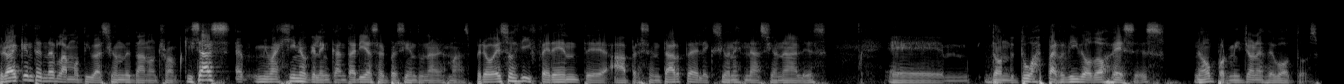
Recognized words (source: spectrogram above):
Pero hay que entender la motivación de Donald Trump. Quizás eh, me imagino que le encantaría ser presidente una vez más, pero eso es diferente a presentarte a elecciones nacionales Em, donde tú has perdido dos veces, ¿no? Por millones de votos.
